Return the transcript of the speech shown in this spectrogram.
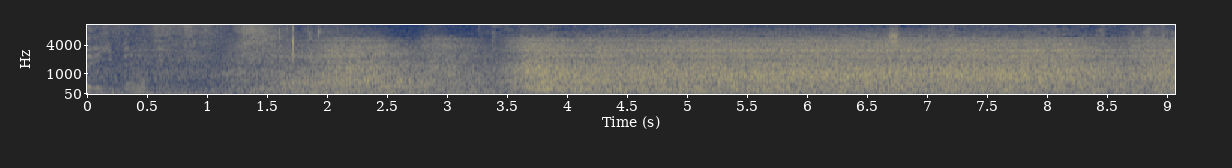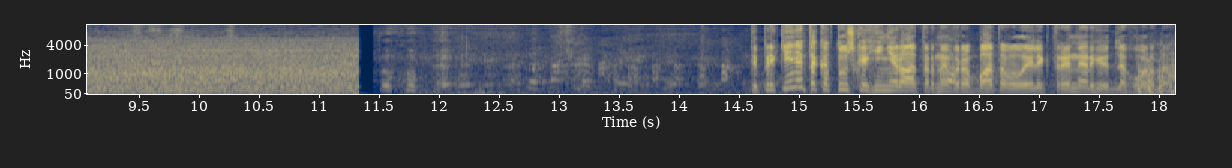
Натуре ебанутый? Ты прикинь, эта катушка генераторная вырабатывала электроэнергию для города.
